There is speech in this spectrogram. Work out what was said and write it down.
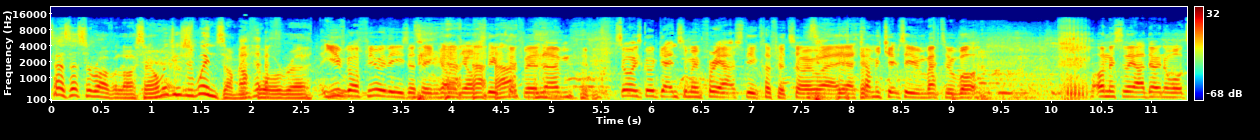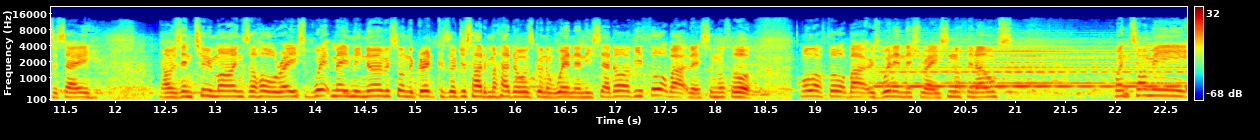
Taz, that's a rather nice helmet. Did you just win something? Or, uh... You've got a few of these, I think, haven't you, Steve Clifford? Um, it's always good getting something free out of Steve Clifford, so uh, yeah, championship's even better. But honestly, I don't know what to say. I was in two minds the whole race. Whit made me nervous on the grid because I just had in my head I was going to win, and he said, "Oh, have you thought about this?" And I thought, all I thought about was winning this race, nothing else. When Tommy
